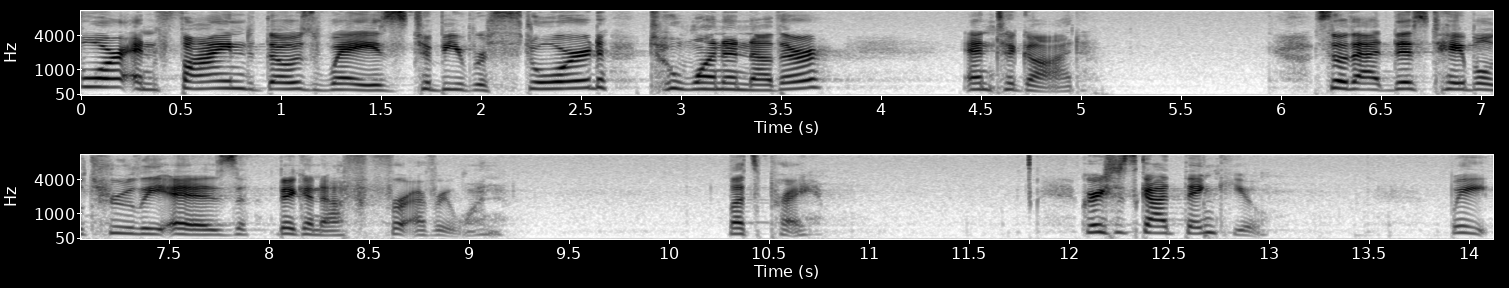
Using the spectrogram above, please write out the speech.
for and find those ways to be restored to one another and to God so that this table truly is big enough for everyone. Let's pray. Gracious God, thank you. Wait,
